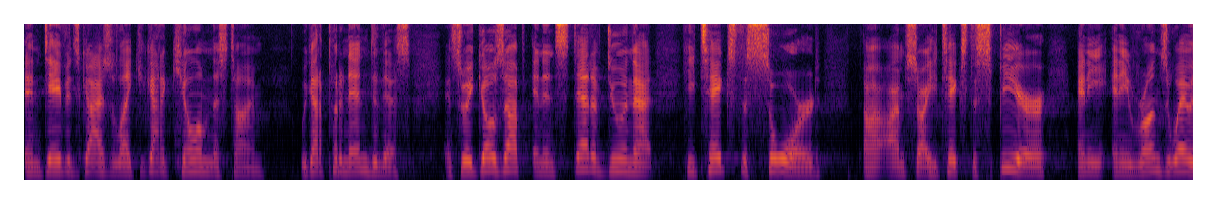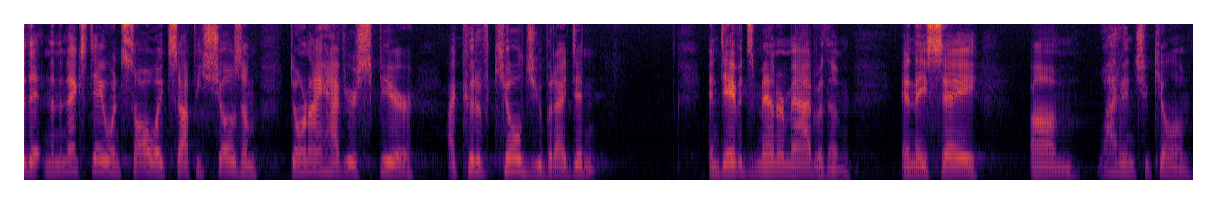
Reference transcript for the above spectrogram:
and David's guys are like, You got to kill him this time. We got to put an end to this. And so he goes up, and instead of doing that, he takes the sword. Uh, I'm sorry, he takes the spear and he, and he runs away with it. And then the next day, when Saul wakes up, he shows him, Don't I have your spear? I could have killed you, but I didn't. And David's men are mad with him, and they say, um, Why didn't you kill him?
